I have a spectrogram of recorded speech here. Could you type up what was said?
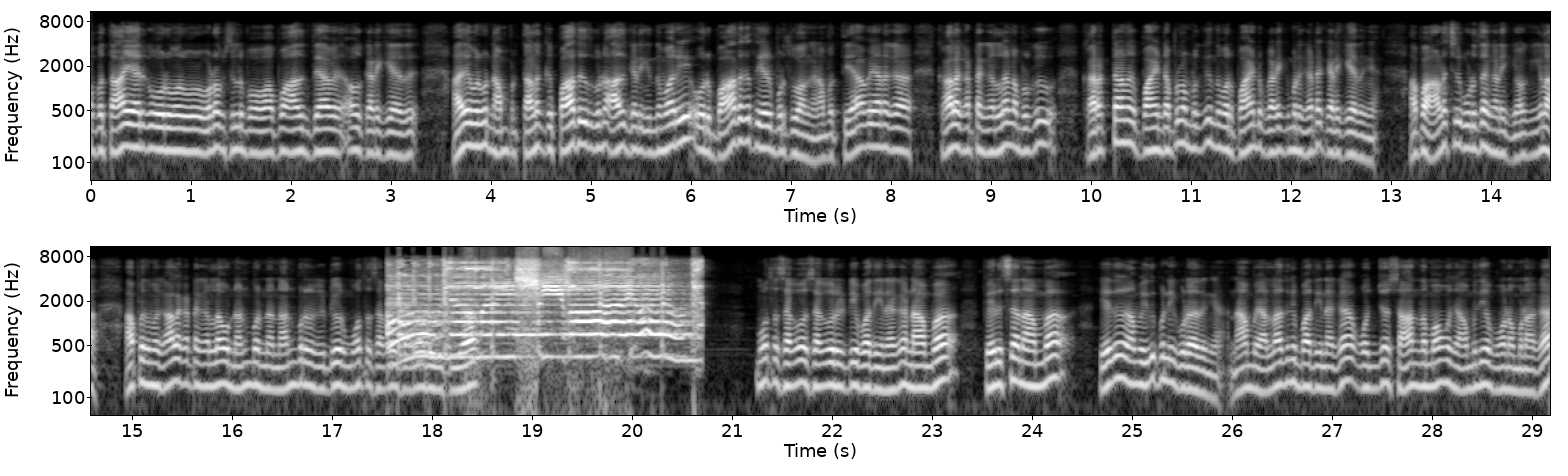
அப்போ தாயாருக்கு ஒரு ஒரு ஒரு உடம்பு சில்லு பார்ப்போம் அதுக்கு தேவை அது கிடைக்காது. அதே மாதிரி நம்ம தனக்கு பார்த்துக்கிறதுக்கு கொண்டு அது கிடைக்கும் இந்த மாதிரி ஒரு பாதகத்தை ஏற்படுத்துவாங்க. நம்ம தேவையான க காலகட்டங்கள்லாம் நம்மளுக்கு கரெக்டான பாயிண்ட் அப்போ நம்மளுக்கு இந்த மாதிரி பாயிண்ட் கிடைக்குமான்னு கேட்டால் கிடைக்காதுங்க. அப்போ அலைச்சல் கொடுத்தா கிடைக்கும் ஓகேங்களா அப்போ இந்த மாதிரி காலகட்டங்களில் ஒரு நண்பர் நண்பர்கள்கிட்டயோ ஒரு மூத்த சகோதர சகோதரிகிட்டயோ மூத்த சகோதர சகோதரிகிட்டே பார்த்தீங்கன்னாக்கா நாம் பெருசாக நாம் எதுவும் நம்ம இது பண்ணிக்கூடாதுங்க. நாம் எல்லாத்துலேயும் பார்த்தீங்கன்னாக்கா கொஞ்சம் சாந்தமாக கொஞ்சம் அமைதியாக போனோம்னாக்கா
